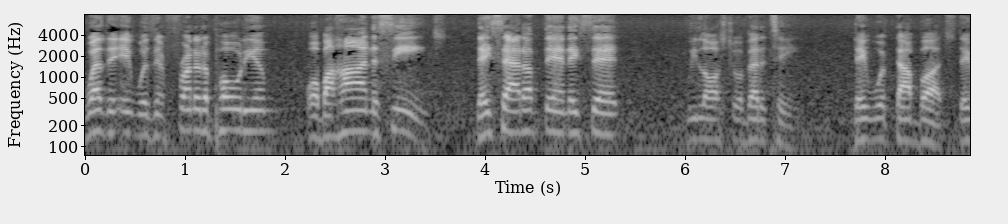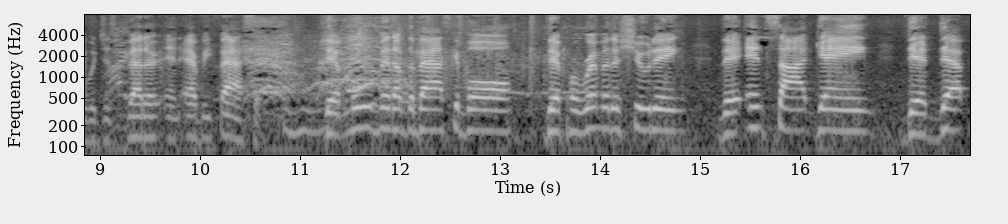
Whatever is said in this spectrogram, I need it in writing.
whether it was in front of the podium or behind the scenes, they sat up there and they said, we lost to a better team. They whipped our butts. They were just better in every facet. Their movement of the basketball, their perimeter shooting, their inside game, their depth,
